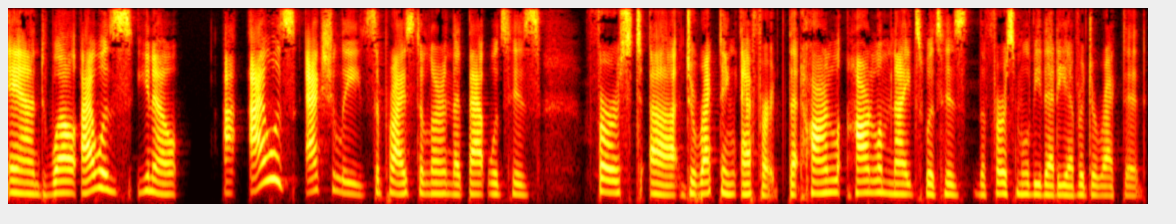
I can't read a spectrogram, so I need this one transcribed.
and well, I was, you know, I, I was actually surprised to learn that that was his first, uh, directing effort, that Har- Harlem Nights was his, the first movie that he ever directed.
